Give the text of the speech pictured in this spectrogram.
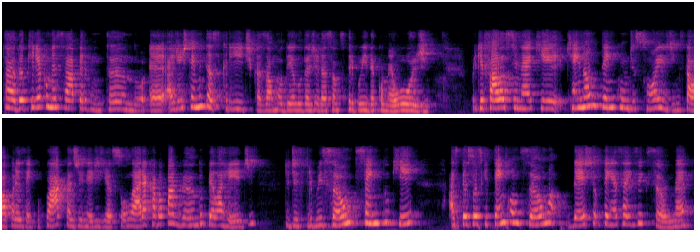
Deputado, eu queria começar perguntando: é, a gente tem muitas críticas ao modelo da geração distribuída como é hoje, porque fala-se né, que quem não tem condições de instalar, por exemplo, placas de energia solar acaba pagando pela rede de distribuição, sendo que as pessoas que têm condição deixam, têm essa isenção, né?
